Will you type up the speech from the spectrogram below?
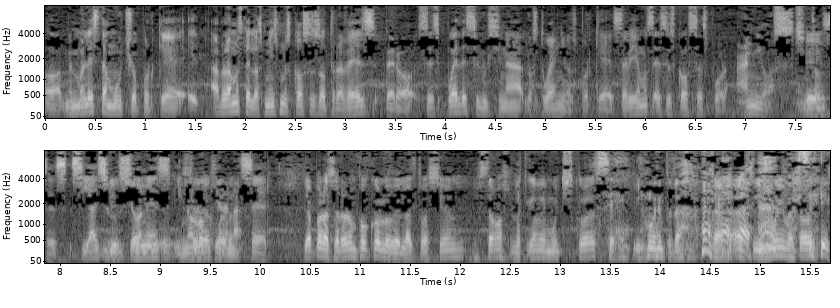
uh, me molesta mucho porque eh, hablamos de las mismas cosas otra vez, pero se puede solucionar los dueños porque sabíamos esas cosas por años. Sí. Entonces, si hay soluciones estoy- y no lo quieren hacer. Ya para cerrar un poco lo de la actuación, estamos platicando de muchas cosas. Sí, y muy empezado. Sí, muy Pues sí,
